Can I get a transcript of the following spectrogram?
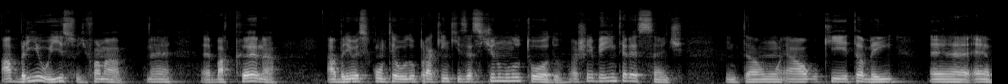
abriu isso, de forma né, é, bacana, abriu esse conteúdo para quem quiser assistir no mundo todo. Eu achei bem interessante. Então é algo que também é, é,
